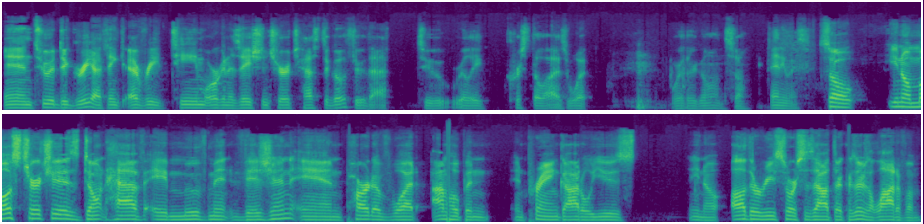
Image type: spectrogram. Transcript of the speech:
And to a degree, I think every team, organization, church has to go through that to really crystallize what where they're going. So, anyways, So, you know, most churches don't have a movement vision. And part of what I'm hoping and praying God will use, you know, other resources out there, because there's a lot of them.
